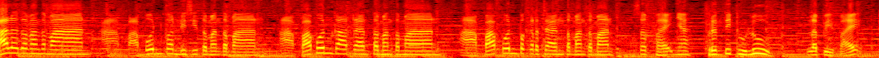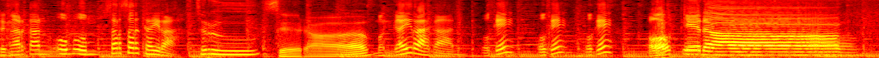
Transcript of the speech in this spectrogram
Halo teman-teman, apa pun kondisi teman-teman, apa pun keadaan teman-teman, apa pun pekerjaan teman-teman, sebaiknya berhenti dulu. Lebih baik dengarkan Om Om Serser Gairah. Seru, seram. Menggairahkan. Oke? Oke? Oke? Oke dong.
